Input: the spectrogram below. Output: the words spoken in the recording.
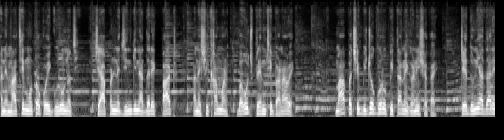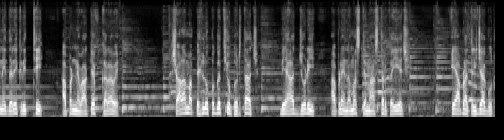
અને માથી મોટો કોઈ ગુરુ નથી, જે આપણને જિંદગીના દરેક પાઠ અને શિખામણ બહુ જ પ્રેમથી ભણાવે. મા પછી બીજો ગુરુ પિતાને ગણી શકાય, જે દુનિયાદારીની દરેક રીતથી આપણને વાકેફ કરાવે. શાળામાં પહેલું પગથિયું ભરતા જ બે હાથ જોડી આપણે નમસ્તે માસ્તર કહીએ છીએ. એ આપણા ત્રીજા ગુરુ.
